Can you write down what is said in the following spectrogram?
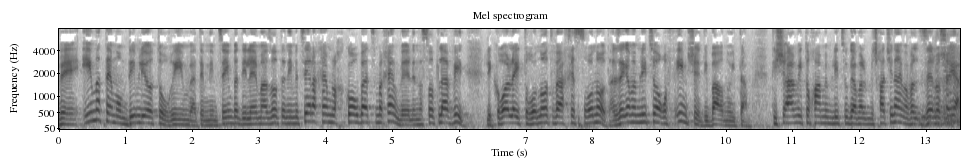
ואם אתם עומדים להיות הורים ואתם נמצאים בדילמה הזאת, אני מציע לכם לחקור בעצמכם ולנסות להבין, לקרוא על היתרונות והחסרונות. על זה גם המליצו הרופאים שדיברנו איתם. תשעה מתוכם המליצו גם על משחת שיניים, אבל זה לא שייך.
